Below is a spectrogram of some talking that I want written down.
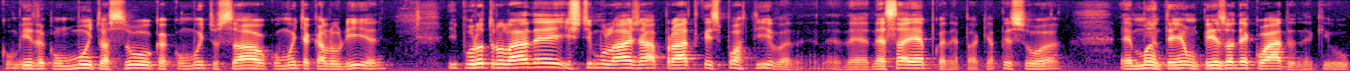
comida com muito açúcar, com muito sal, com muita caloria. Né? E, por outro lado, é estimular já a prática esportiva né? né nessa época, né? para que a pessoa é, mantenha um peso adequado, né? que o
